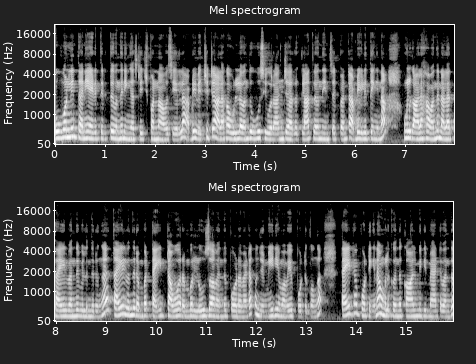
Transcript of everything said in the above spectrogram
ஒவ்வொன்றிலையும் தனியாக எடுத்து எடுத்து வந்து நீங்கள் ஸ்டிச் பண்ண அவசியம் இல்லை. அப்படியே வச்சுட்டு அழகாக உள்ளே வந்து ஊசி ஒரு அஞ்சு ஆறு கிளாத்தில் வந்து இன்செர்ட் பண்ணிட்டு அப்படியே இழுத்திங்கன்னா உங்களுக்கு அழகாக வந்து நல்லா தையல் வந்து விழுந்துருங்க. தையல் வந்து ரொம்ப டைட்டாகவோ ரொம்ப லூஸாக வந்து போட வேண்டாம். கொஞ்சம் மீடியமாகவே போட்டுக்கோங்க. டைட்டாக போட்டிங்கன்னா உங்களுக்கு வந்து கால் மீதி மேட்டு வந்து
